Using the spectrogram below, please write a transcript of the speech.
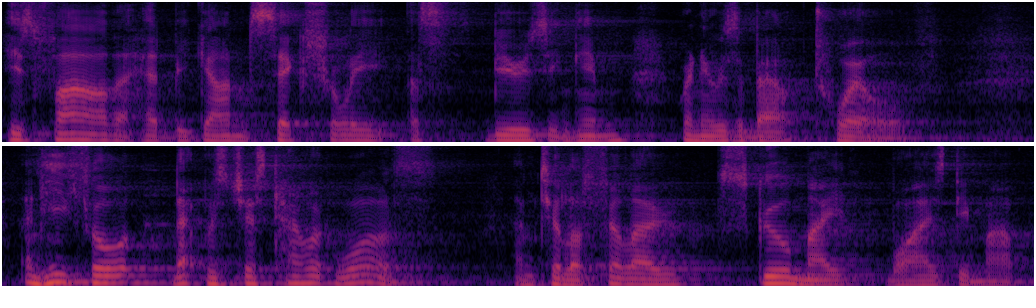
His father had begun sexually abusing him when he was about 12. And he thought that was just how it was until a fellow schoolmate wised him up.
